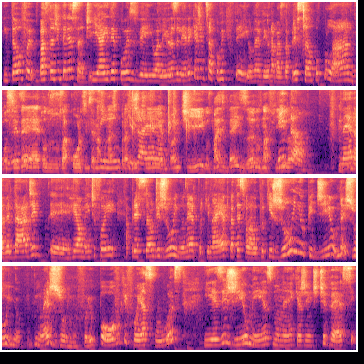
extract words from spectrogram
Então foi bastante interessante. E aí depois veio a lei brasileira, que a gente sabe como é que veio, né? Veio na base da pressão popular mesmo. O CDE, todos os acordos internacionais Sim, que o Brasil que tinha, eram... antigos, mais de 10 anos na fila. Então, né? Na verdade, é, realmente foi a pressão de junho, né? Porque na época até se falava, porque junho pediu, né? Junho, não é junho, foi o povo que foi às ruas e exigiu mesmo, né, que a gente tivesse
